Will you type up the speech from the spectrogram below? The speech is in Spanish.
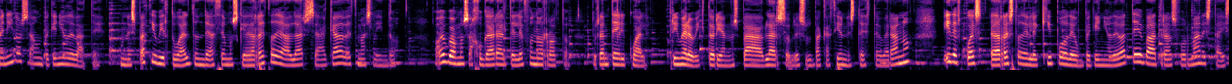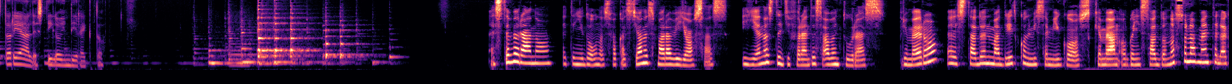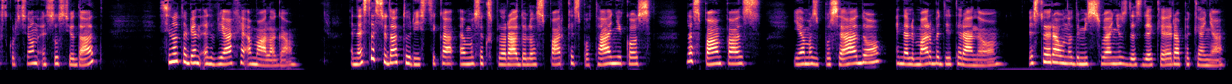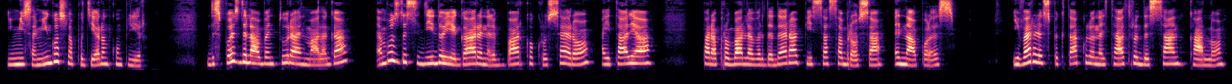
Bienvenidos a un pequeño debate, un espacio virtual donde hacemos que el reto de hablar sea cada vez más lindo. Hoy vamos a jugar al teléfono roto, durante el cual primero Victoria nos va a hablar sobre sus vacaciones de este verano y después el resto del equipo de un pequeño debate va a transformar esta historia al estilo indirecto. Este verano he tenido unas vacaciones maravillosas y llenas de diferentes aventuras. Primero, he estado en Madrid con mis amigos que me han organizado no solamente la excursión en su ciudad, sino también el viaje a Málaga. En esta ciudad turística hemos explorado los parques botánicos, las pampas y hemos buceado en el mar Mediterráneo. Esto era uno de mis sueños desde que era pequeña y mis amigos lo pudieron cumplir. Después de la aventura en Málaga, hemos decidido llegar en el barco crucero a Italia para probar la verdadera pizza sabrosa en Nápoles y ver el espectáculo en el Teatro de San Carlo.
